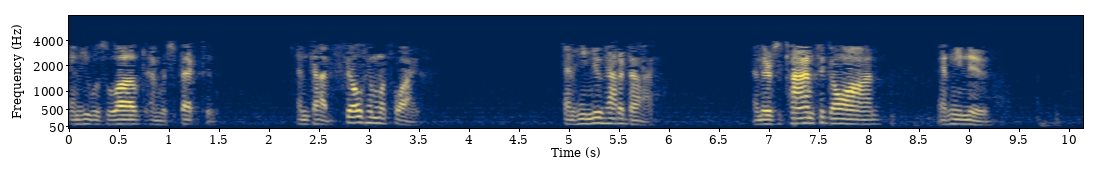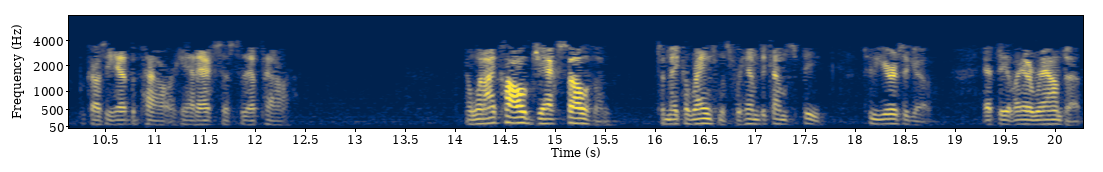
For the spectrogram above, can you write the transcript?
And he was loved and respected. And God filled him with life. And he knew how to die. And there's a time to go on, and he knew because he had the power. He had access to that power. And when I called Jack Sullivan to make arrangements for him to come speak two years ago at the Atlanta Roundup,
